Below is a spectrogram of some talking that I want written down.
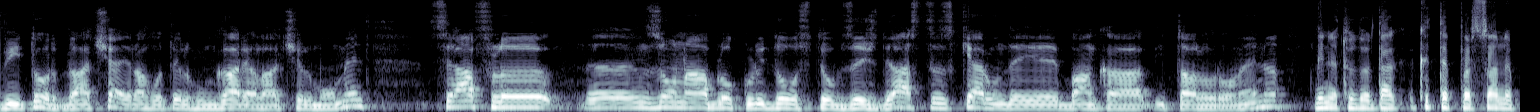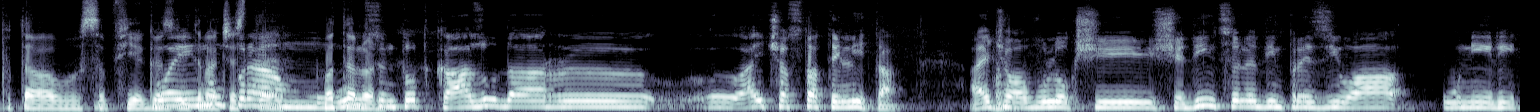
viitor Dacia, era hotel Hungaria la acel moment, se află uh, în zona blocului 280 de astăzi, chiar unde e banca italo-romenă. Bine, Tudor, dar câte persoane puteau să fie găzduite Băi, în nu aceste prea mulți hoteluri? în tot cazul, dar uh, uh, aici a stat elita. Aici au avut loc și ședințele din preziua Unirii,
